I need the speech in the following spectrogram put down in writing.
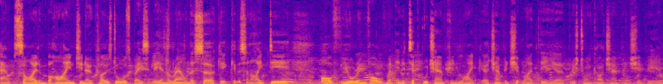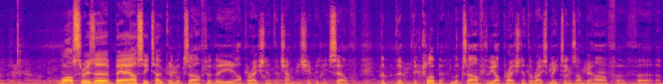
outside and behind, you know, closed doors basically, and around the circuit. Give us an idea of your involvement in a typical champion like uh, championship like the uh, British Touring Car Championship, whilst there is a BARC TOCA looks after the operation of the championship itself, the, the, the club looks after the operation of the race meetings on behalf of, uh, of.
